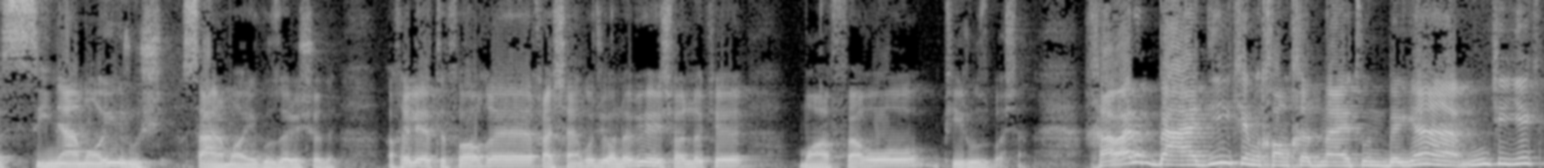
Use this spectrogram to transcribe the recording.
سینمایی روش سرمایه گذاری شده. و خیلی اتفاق قشنگ و جالبیه. ایشالله که موفق و پیروز باشن. خبر بعدی که می‌خوام خدمتتون بگم این که یک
